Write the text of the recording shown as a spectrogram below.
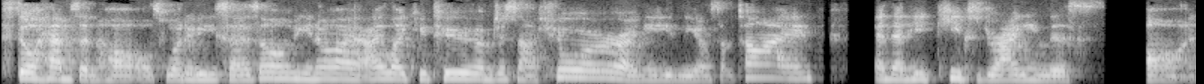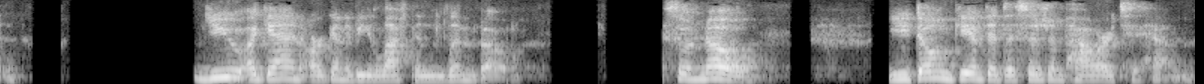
still hems and haws? What if he says, "Oh, you know, I, I like you too. I'm just not sure. I need you know some time," and then he keeps dragging this on. You again are going to be left in limbo. So no, you don't give the decision power to him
